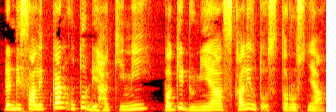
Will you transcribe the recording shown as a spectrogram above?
dan disalibkan untuk dihakimi bagi dunia sekali untuk seterusnya.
